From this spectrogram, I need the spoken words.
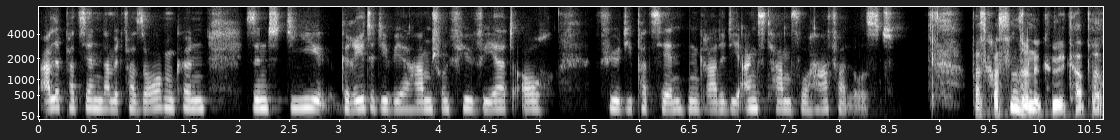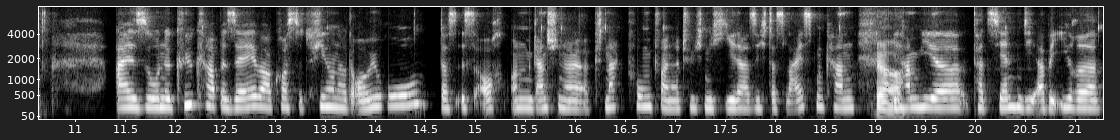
alle Patienten damit versorgen können, sind die Geräte, die wir haben, schon viel wert, auch für die Patienten, gerade die Angst haben vor Haarverlust. Was kostet denn so eine Kühlkappe? Also eine Kühlkappe selber kostet 400 Euro. Das ist auch ein ganz schöner Knackpunkt, weil natürlich nicht jeder sich das leisten kann. Ja. Wir haben hier Patienten, die aber ihre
